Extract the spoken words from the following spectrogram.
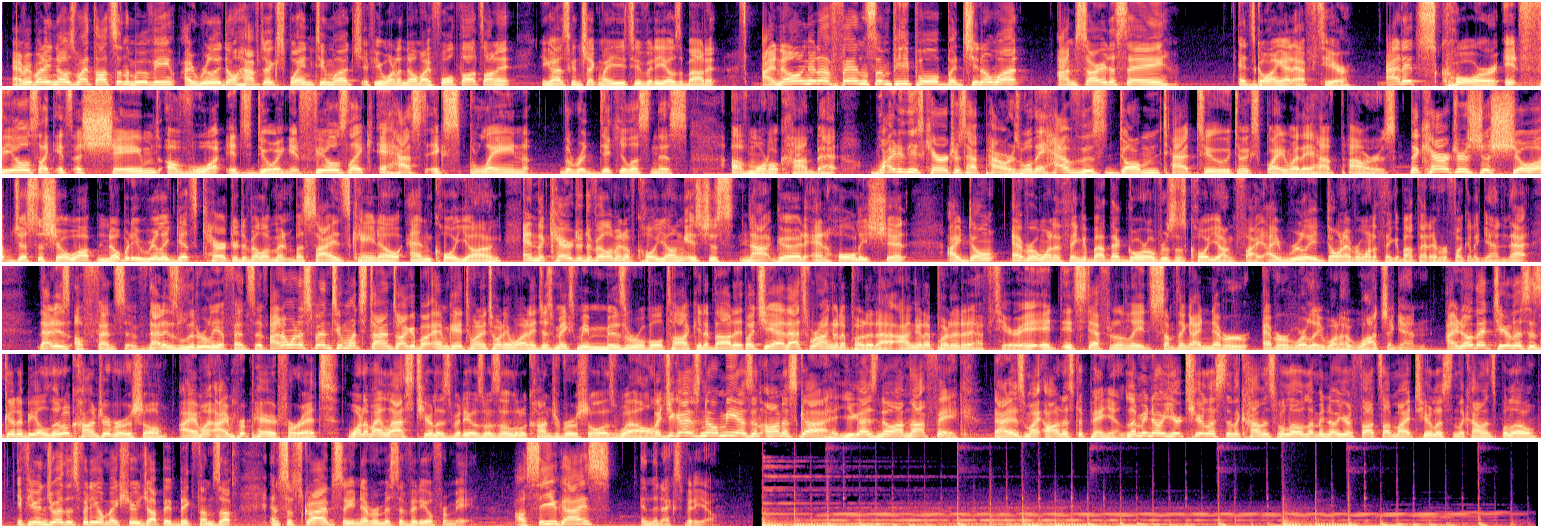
Everybody knows my thoughts on the movie. I really don't have to explain too much. If you want to know my full thoughts on it, you guys can check my YouTube videos about it. I know I'm going to offend some people, but you know what? I'm sorry to say it's going at F tier at its core, it feels like it's ashamed of what it's doing. It feels like it has to explain the ridiculousness of Mortal Kombat. Why do these characters have powers? Well, they have this dumb tattoo to explain why they have powers. The characters just show up just to show up. Nobody really gets character development besides Kano and Cole Young. And the character development of Cole Young is just not good. And holy shit, I don't ever want to think about that Goro versus Cole Young fight. I really don't ever want to think about that ever fucking again. That that is offensive. That is literally offensive. I don't want to spend too much time talking about MK 2021. It just makes me miserable talking about it. But yeah, that's where I'm going to put it at. I'm going to put it at F tier. It, it, it's definitely something I never, ever really want to watch again. I know that tier list is going to be a little controversial. I'm, I'm prepared for it. One of my last tier list videos was a little controversial as well. But you guys know me as an honest guy. You guys know I'm not fake. That is my honest opinion. Let me know your tier list in the comments below. Let me know your thoughts on my tier list in the comments below. If you enjoyed this video, make sure you drop a big thumbs up and subscribe so you never miss a video from me. I'll see you guys in the next video.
